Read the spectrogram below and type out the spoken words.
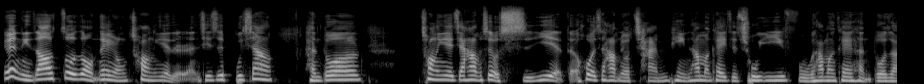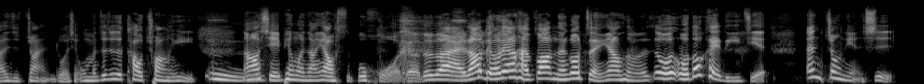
因为你知道做这种内容创业的人，其实不像很多创业家，他们是有实业的，或者是他们有产品，他们可以一直出衣服，他们可以很多然后一直赚很多钱。我们这就是靠创意，嗯，然后写一篇文章要死不活的，对不对？然后流量还不知道能够怎样什么的，我我都可以理解。但重点是。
